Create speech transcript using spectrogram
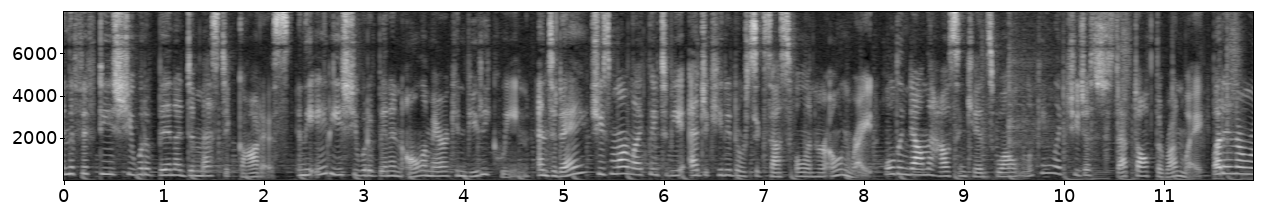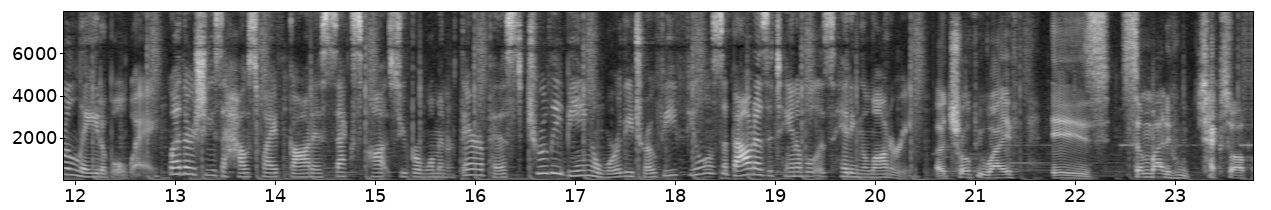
In the 50s, she would have been a domestic goddess. In the 80s, she would have been an all American beauty queen. And today, she's more likely to be educated or successful in her own right, holding down the house and kids while looking like she just stepped off the runway, but in a relatable way. Whether she's a housewife, goddess, sex pot, superwoman, or therapist, truly being a worthy trophy feels about as attainable as hitting the lottery. A trophy wife is somebody who checks off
